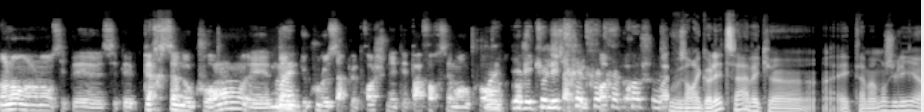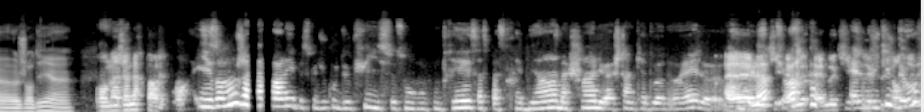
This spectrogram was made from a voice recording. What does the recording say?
Non, non, non, non, c'était, c'était personne au courant et même Ouais. du coup le cercle proche n'était pas forcément au courant. Ouais, il y avait que Le les très très très proche, proches. euh, ouais. Vous en rigolez de ça avec, euh, avec ta maman, Julie, euh, aujourd'hui euh? On n'a jamais reparlé. Ils en ont jamais parlé, parce que du coup, depuis, ils se sont rencontrés, ça se passe très bien, machin, elle lui a acheté un cadeau à Noël, euh, Elle, me, kiffe- elle elle me kiffe, Elle de ouf.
